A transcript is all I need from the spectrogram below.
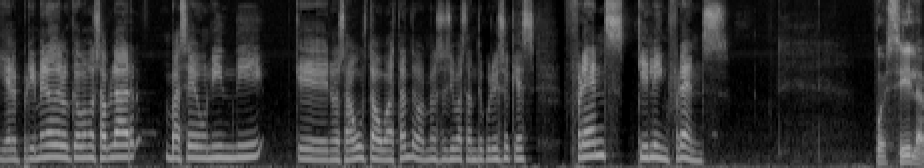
Y el primero de lo que vamos a hablar va a ser un indie que nos ha gustado bastante, o al menos ha sido bastante curioso, que es Friends Killing Friends. Pues sí, la,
